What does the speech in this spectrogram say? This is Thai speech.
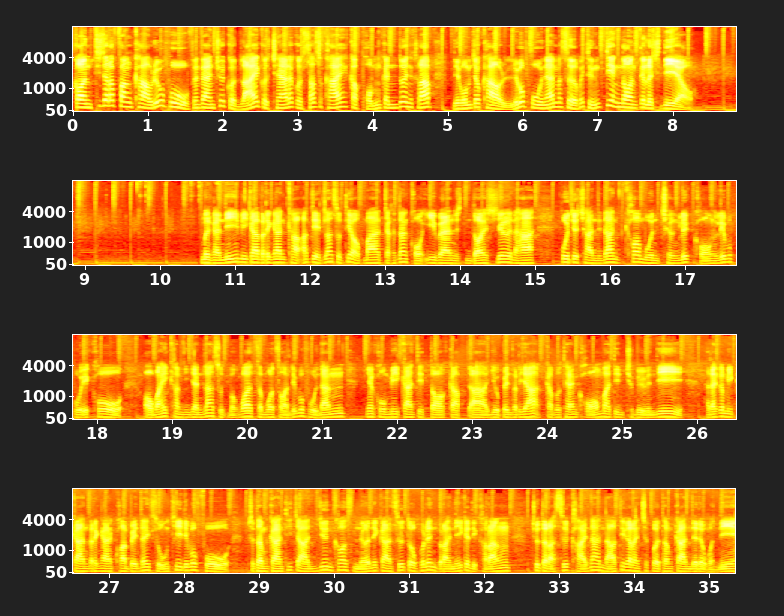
ก่อนที่จะรับฟังข่าวลิเวอร์พูลแฟนๆช่วยกดไลค์กดแชร์และกดซับสไคร b ์กับผมกันด้วยนะครับ เดี๋ยวผมจะข่าวลิเวอร์พูลนั้นมาเสิร์ฟให้ถึงเตียงนอนกันเลยทีเดียว เมื่อกันนี้มีการรายงานข่าวอัปเดตล่าสุดที่ออกมาจากทางด้านของอีแวนดอยเชอร์นะฮะ ผู้เชี่ยวชาญในด้านข้อมูลเชิงลึกของลิเวอร์พูลเอโคออกมาให้คำยืนยันล่าสุดบอกว่าสโมสรลิเวอร์พูลนั้น ยังคงมีการติดต่อกับออยู่เป็นระยะกับตัวแทนของมาตินชูบิเวนดี้และก็มีการรายงานความเป็นได้สูงที่ลิเวอร์พูลจะทำการที่จะยื่นข้อเสนอในการซื้อตัวผู้เล่นรายนี้กันอีกครั้งช่วงตลาดซื้อขายหน้าหนาวที่กำลังจะเปิดทำการในเร็ววันนี้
